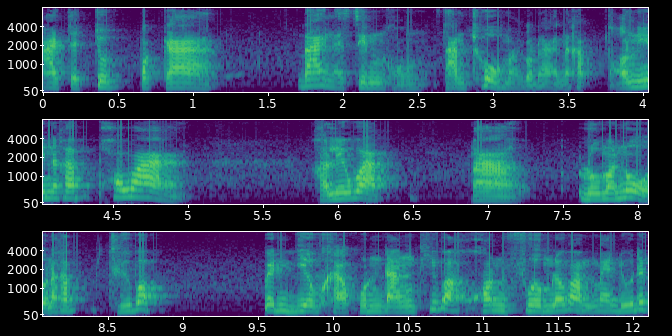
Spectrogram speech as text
อาจจะจดประกาได้ลายเซ็นของซานโชมาก็ได้นะครับ ตอนนี้นะครับ เพราะว่าเขาเรียกว่าโรมาโน่นะครับ ถือว่า เป็นเหยี่ยวข่าวคนดังที่ว่าคอนเฟิร์มแล้วว่าแมนยูได้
